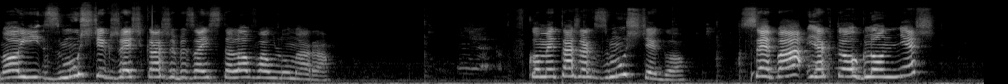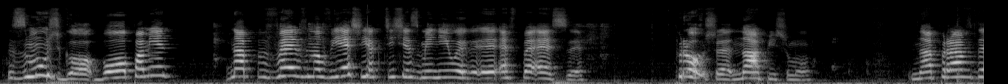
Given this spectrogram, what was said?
No i zmuście Grześka, żeby zainstalował Lunara. W komentarzach zmuście go. Seba, jak to oglądniesz, zmuś go, bo pamię... na pewno wiesz, jak ci się zmieniły y, FPS-y. Proszę, napisz mu. Naprawdę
